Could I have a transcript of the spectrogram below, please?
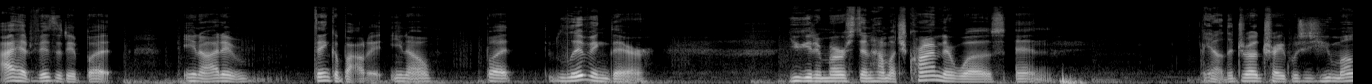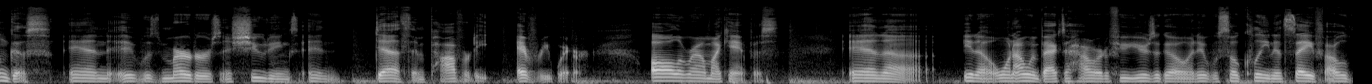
I had visited, but you know, I didn't think about it, you know. But living there, you get immersed in how much crime there was and you know, the drug trade was humongous and it was murders and shootings and death and poverty everywhere, all around my campus. And, uh, you know, when I went back to Howard a few years ago and it was so clean and safe, I was,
